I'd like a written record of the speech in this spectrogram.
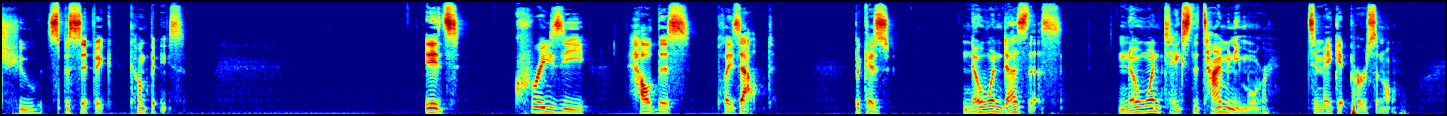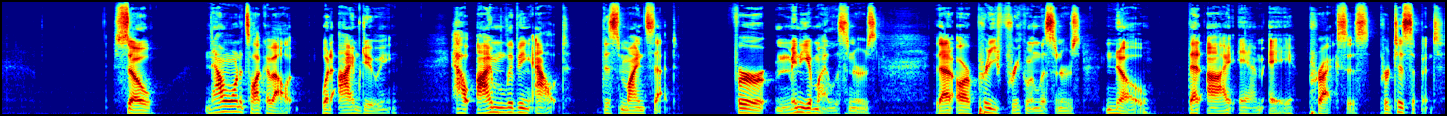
to specific companies. It's crazy how this plays out because no one does this. No one takes the time anymore to make it personal. So, now I want to talk about what I'm doing, how I'm living out this mindset. For many of my listeners that are pretty frequent listeners know that I am a Praxis participant.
